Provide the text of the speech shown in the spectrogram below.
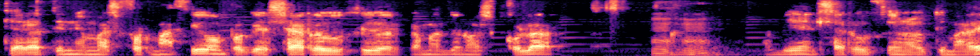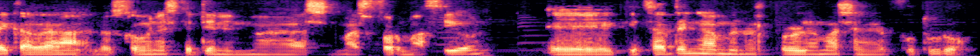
que ahora tienen más formación, porque se ha reducido el abandono escolar, Ujú. también se ha reducido en la última década, los jóvenes que tienen más, más formación eh, quizá tengan menos problemas en el futuro,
